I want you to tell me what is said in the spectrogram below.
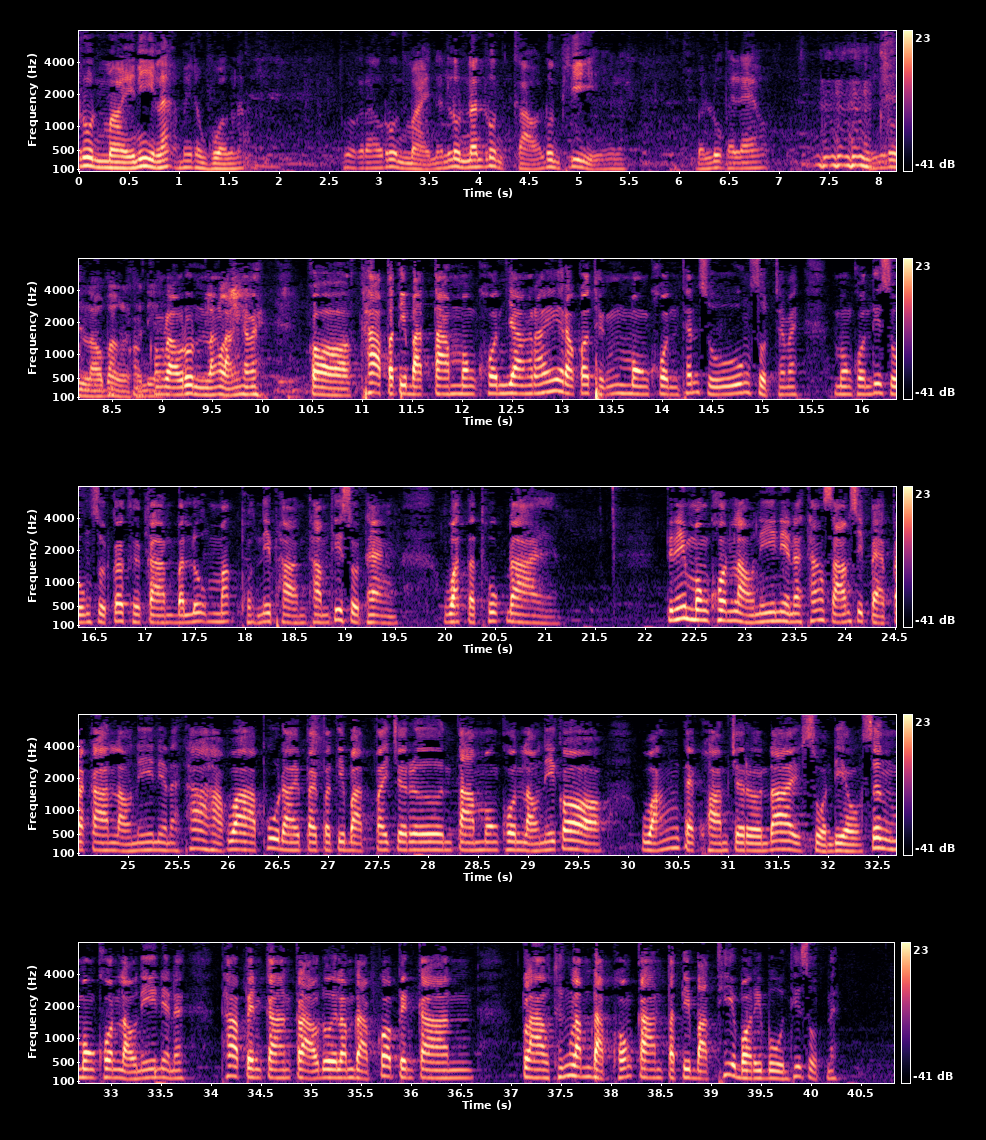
รุ่นใหม่นี่ละไม่ต้องห่วงแล้วพวกเรารุ่นใหม่นั้น รุ่นนั้น รุ่นเก่า รุ่นพี่นะบรรลุไปแล้ว รุ่นเราบ้างแล้วตอนนี้ของเรารุ่นหลังๆใช่ไหมก็ถ้าปฏิบัติตามมงคลอย่างไร เราก็ถึงมงคลชั้นสูงสุดใช่ไหมมงคลที่สูงสุดก็คือการบรรลุมรรคผลนิพพานทำที่สุดแห่งวัตทุกข์ได้ ทีนี้มงคลเหล่านี้เนี่ยนะทั้ง 38 ประการเหล่านี้เนี่ยนะถ้าหากว่าผู้ใดไปปฏิบัติไปเจริญตามมงคลเหล่านี้ก็หวังแต่ความเจริญได้ส่วนเดียว ซึ่งมงคลเหล่านี้เนี่ยนะถ้าเป็นการกล่าวโดยลำดับก็เป็นการกล่าวถึงลำดับของการปฏิบัติที่บริบูรณ์ที่สุดนะ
